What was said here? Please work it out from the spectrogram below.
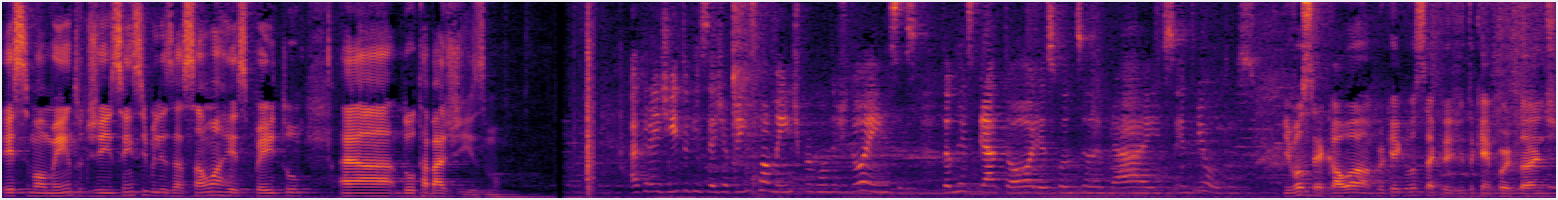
esse momento de sensibilização a respeito uh, do tabagismo? Acredito que seja principalmente por conta de doenças, tanto respiratórias quanto cerebrais, entre outros. E você, Cauã, por que, que você acredita que é importante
